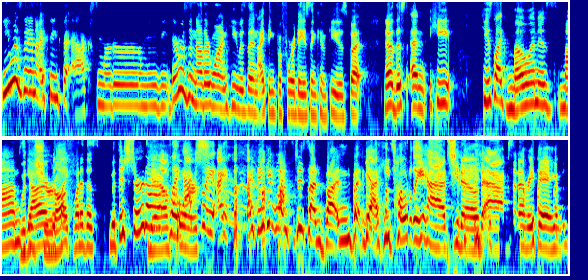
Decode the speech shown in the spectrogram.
he was in I think the axe murderer movie. There was another one he was in I think before Dazed and Confused, but no, this and he. He's like mowing his mom's With yard with off? like one of those with his shirt Yeah, off. of like course. actually, I I think it was just unbuttoned, but yeah, he totally had you know the abs and everything. It was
